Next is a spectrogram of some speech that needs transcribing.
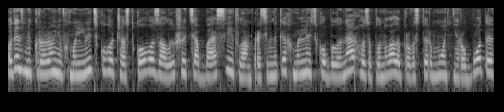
Один з мікрорайонів Хмельницького частково залишиться без світла. Працівники Хмельницького обленерго запланували провести ремонтні роботи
